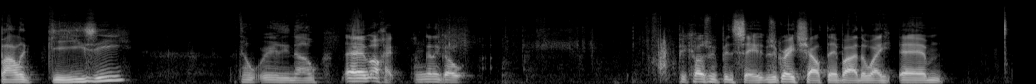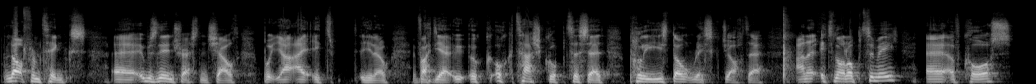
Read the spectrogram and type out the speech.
Balagizi. I don't really know. Um, okay, I'm going to go because we've been saved. It was a great shout there, by the way. Um, not from Tinks. Uh, it was an interesting shout, but yeah, I, it's you know, in fact, yeah, Uktash Gupta said, please don't risk Jota. And it's not up to me, uh, of course.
